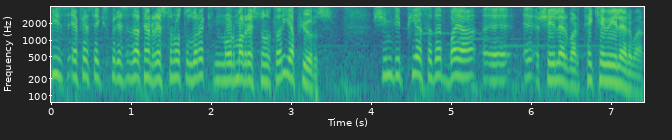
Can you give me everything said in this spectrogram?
Biz Efes Express'i zaten restoran olarak normal restoranları yapıyoruz. Şimdi piyasada bayağı e, e, şeyler var, tekeveyler var.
